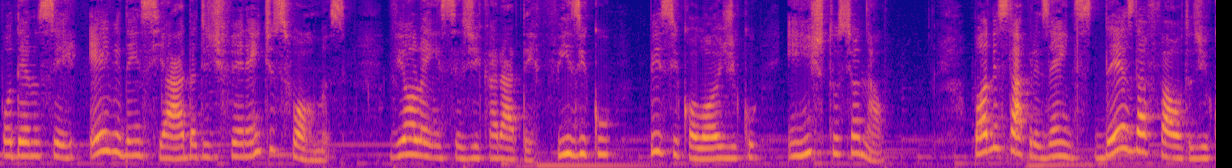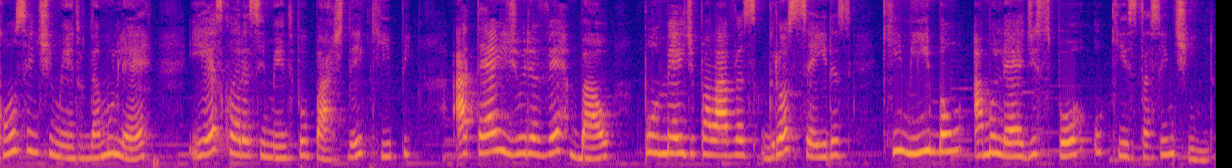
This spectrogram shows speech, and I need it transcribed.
podendo ser evidenciada de diferentes formas: violências de caráter físico, psicológico e institucional. podem estar presentes desde a falta de consentimento da mulher e esclarecimento por parte da equipe, até a injúria verbal por meio de palavras grosseiras que inibam a mulher de expor o que está sentindo.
